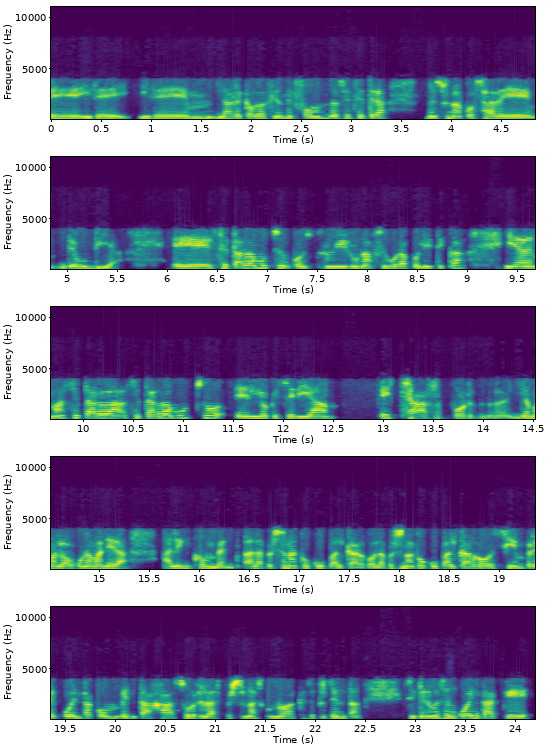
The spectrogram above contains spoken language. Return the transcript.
eh, y de, y de mm, la recaudación de fondos, etcétera, no es una cosa de, un día. Eh, se tarda mucho en construir una figura política y además se tarda se tarda mucho en lo que sería echar, por llamarlo de alguna manera, al incumbent, a la persona que ocupa el cargo. La persona que ocupa el cargo siempre cuenta con ventaja sobre las personas nuevas que se presentan. Si tenemos en cuenta que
